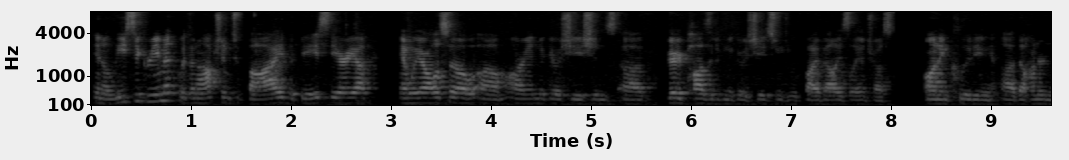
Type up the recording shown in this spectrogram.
in a lease agreement with an option to buy the base area. And we also um, are in negotiations, uh, very positive negotiations with Five Valleys Land Trust on including uh, the 160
